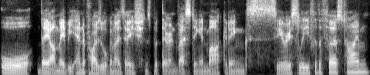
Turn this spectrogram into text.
or they are maybe enterprise organizations, but they're investing in marketing seriously for the first time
